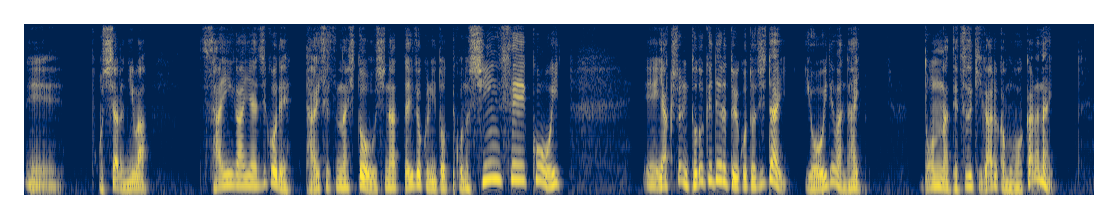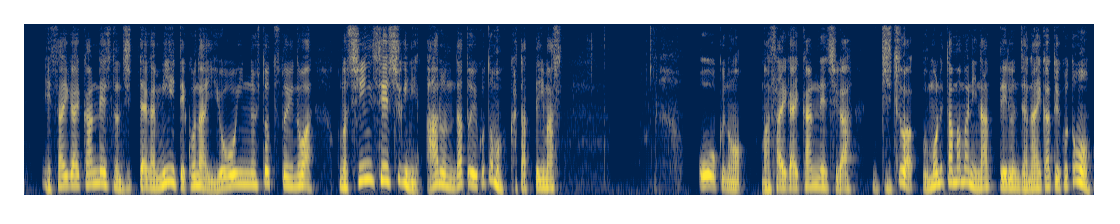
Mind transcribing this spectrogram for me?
えー、おっしゃるには、災害や事故で大切な人を失った遺族にとってこの申請行為、えー、役所に届け出るということ自体容易ではない。どんな手続きがあるかもわからない。災害関連死の実態が見えてこない要因の一つというのは、この申請主義にあるんだということも語っています。多くの、まあ災害関連死が実は埋もれたままになっているんじゃないかということも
